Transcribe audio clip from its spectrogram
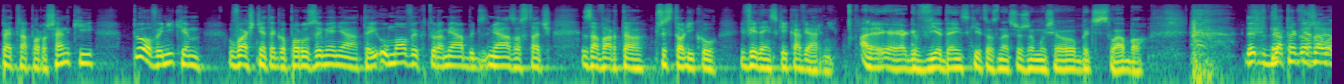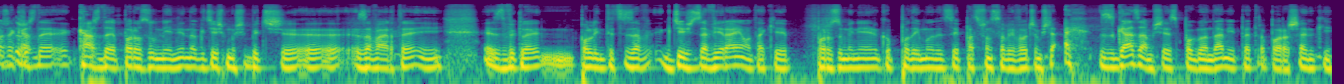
Petra Poroszenki, było wynikiem właśnie tego porozumienia, tej umowy, która miała, być, miała zostać zawarta przy stoliku wiedeńskiej kawiarni. Ale jak wiedeńskiej, to znaczy, że musiało być słabo. Dlatego, Wiadomo, że, że każde, każde porozumienie no, gdzieś musi być e, e, zawarte i zwykle politycy gdzieś zawierają takie porozumienie, tylko podejmują decyzję, patrząc sobie w oczy, myślę, ech, zgadzam się z poglądami Petro Poroszenki,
